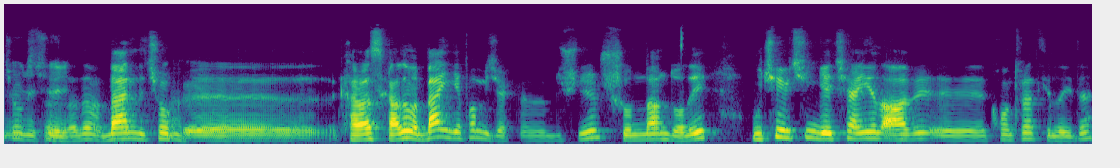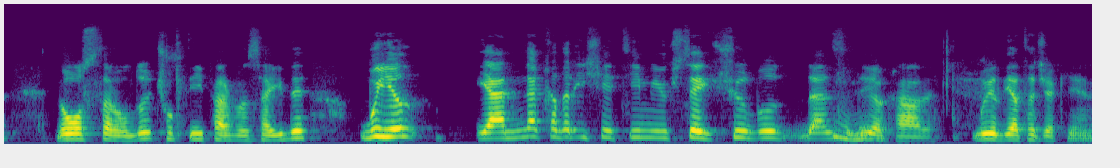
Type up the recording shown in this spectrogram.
Çok sorun değil mi? Ben de çok e, kararsız kaldım ama ben yapamayacaklarını düşünüyorum. Şundan dolayı. için geçen yıl abi e, kontrat yılıydı ve All-Star oldu. Çok iyi performans sergiledi. Bu yıl yani ne kadar iş etiğim yüksek şu bu densi de yok abi. Bu yıl yatacak yani.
